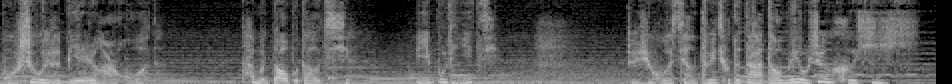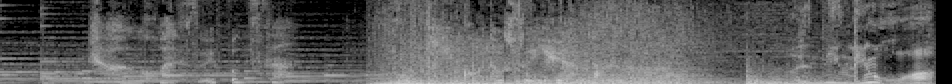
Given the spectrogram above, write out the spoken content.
不是为了别人而活的。他们道不道歉，理不理解，对于我想追求的大道没有任何意义。尘幻随风散，因果都随缘了。命灵火，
